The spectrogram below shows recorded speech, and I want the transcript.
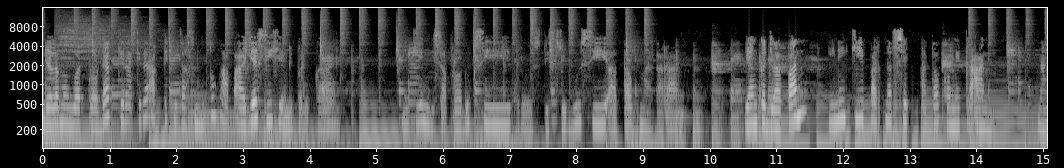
dalam membuat produk kira-kira aktivitasmu tuh apa aja sih yang diperlukan? Mungkin bisa produksi, terus distribusi atau pemasaran. Yang kedelapan, ini key partnership atau kemitraan. Nah,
